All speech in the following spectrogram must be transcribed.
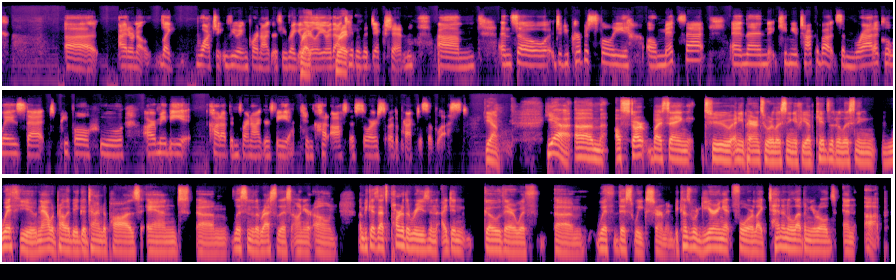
uh, I don't know, like watching viewing pornography regularly right. or that right. type of addiction um, and so did you purposefully omit that and then can you talk about some radical ways that people who are maybe caught up in pornography can cut off the source or the practice of lust yeah. Yeah. Um, I'll start by saying to any parents who are listening, if you have kids that are listening with you, now would probably be a good time to pause and um, listen to the rest of this on your own, um, because that's part of the reason I didn't go there with um, with this week's sermon because we're gearing it for like 10 and 11 year olds and up.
